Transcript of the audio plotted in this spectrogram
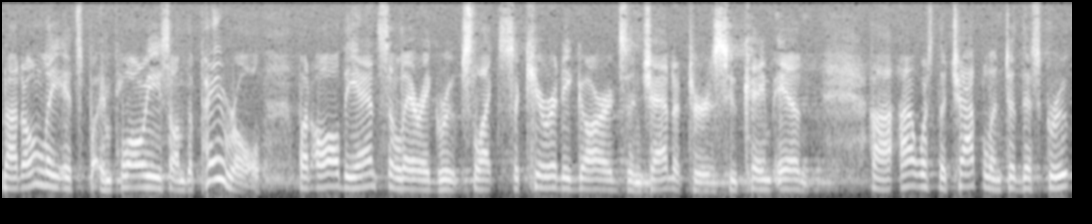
Not only its employees on the payroll, but all the ancillary groups like security guards and janitors who came in. Uh, I was the chaplain to this group,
